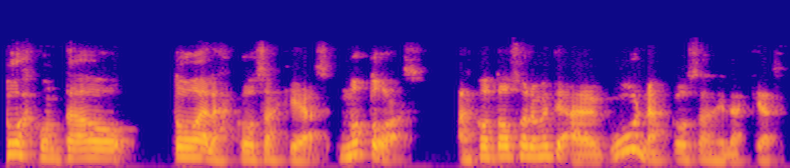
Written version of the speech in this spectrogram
tú has contado todas las cosas que haces. No todas. Has contado solamente algunas cosas de las que haces.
